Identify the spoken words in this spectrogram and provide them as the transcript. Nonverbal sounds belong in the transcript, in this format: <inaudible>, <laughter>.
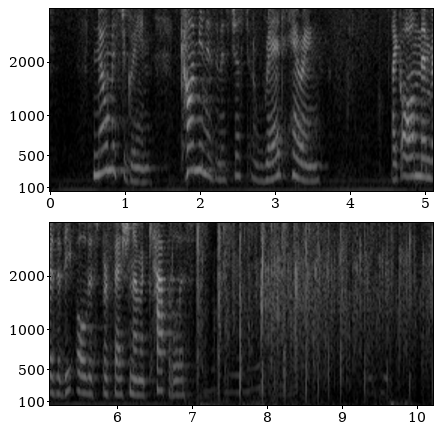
No, Mr. Green. Communism is just a red herring. Like all members of the oldest profession, I'm a capitalist.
